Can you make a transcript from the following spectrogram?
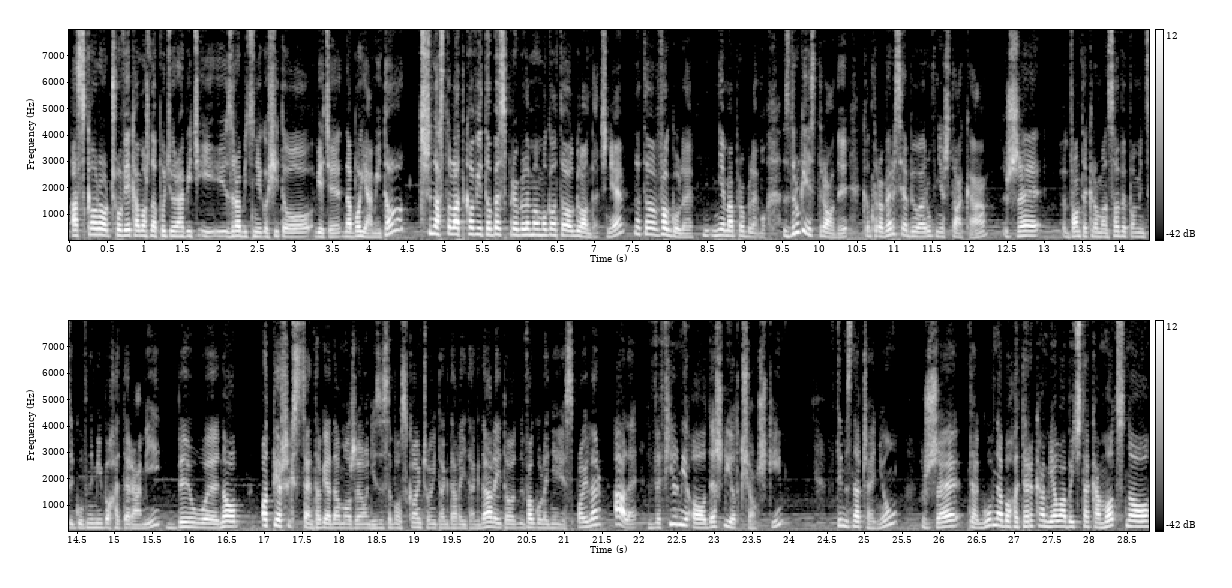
a skoro człowieka można podziurawić i zrobić z niego sito, wiecie, nabojami, to trzynastolatkowie to bez problemu mogą to oglądać, nie? No to w ogóle nie ma problemu. Z drugiej strony kontrowersja była również taka, że wątek romansowy pomiędzy głównymi bohaterami był, e, no, od pierwszych scen to wiadomo, że oni ze sobą skończą i tak dalej, i tak dalej, to w ogóle nie jest spoiler, ale w filmie odeszli od książki w tym znaczeniu, że ta główna bohaterka miała być taka mocno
